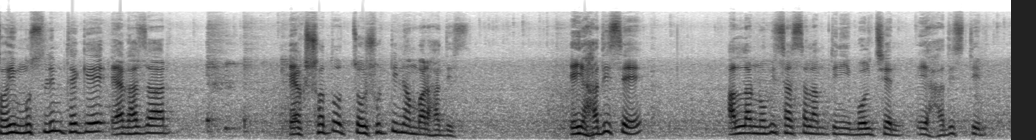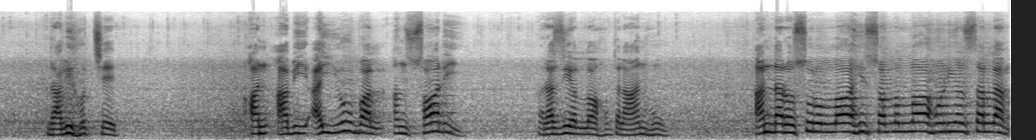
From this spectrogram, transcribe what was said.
সহি মুসলিম থেকে এক হাজার একশত চৌষট্টি নাম্বার হাদিস। এই হাদিসে আল্লাহ নবী সাল্লাম তিনি বলছেন, এই হাদিসটির রাবি হচ্ছে, আন আবি আইয়ুব আল আনসারি রাজি আল্লাহ আনহু, আন্না রসুল্লাহ সাল্লাম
